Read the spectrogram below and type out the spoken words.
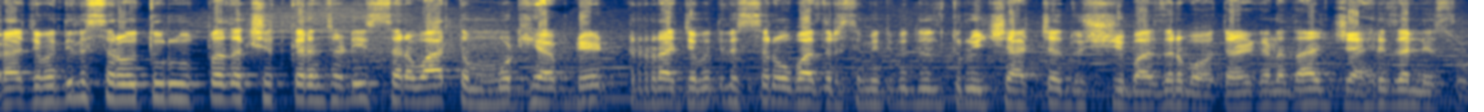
राज्यामधील सर्व तूर उत्पादक शेतकऱ्यांसाठी सर्वात मोठी अपडेट राज्यामधील सर्व बाजार समितीमधील तुरीच्या आजच्या दिवशी बाजारभाव. त्या ठिकाणी आता जाहीर झाले असून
